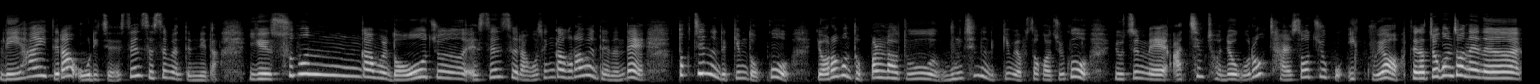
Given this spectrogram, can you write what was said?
리하이드라 오리진 에센스 쓰면 됩니다. 이게 수분감을 넣어주는 에센스라고 생각을 하면 되는데 떡지는 느낌도 없고 여러 번 덧발라도 뭉치는 느낌이 없어가지고 요즘에 아침 저녁으로 잘 써주고 있고요. 제가 조금 전에는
